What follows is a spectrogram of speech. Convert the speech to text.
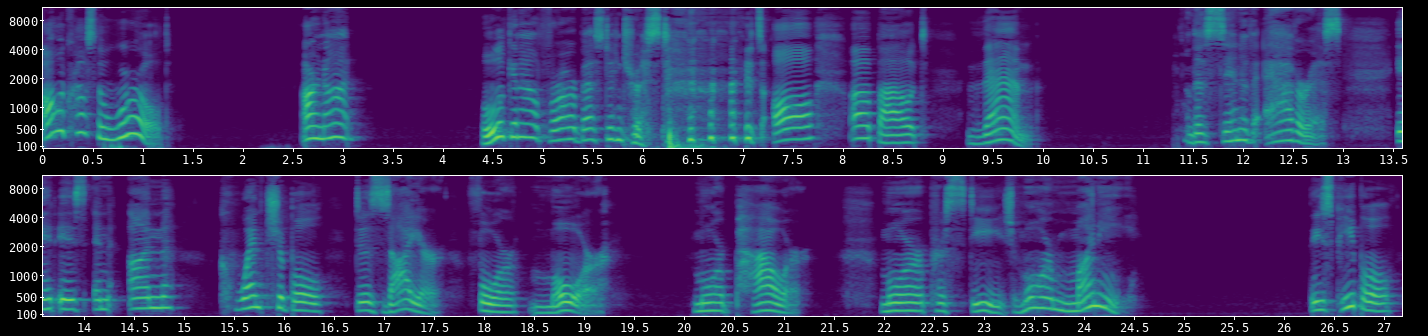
all across the world, are not looking out for our best interest. it's all about them. The sin of avarice, it is an unquenchable desire for more, more power, more prestige, more money. These people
